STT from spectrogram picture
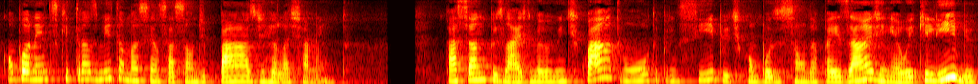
componentes que transmitam uma sensação de paz, de relaxamento. Passando para o slide número 24, um outro princípio de composição da paisagem é o equilíbrio.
